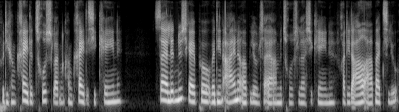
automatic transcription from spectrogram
på de konkrete trusler, den konkrete chikane, så er jeg lidt nysgerrig på, hvad dine egne oplevelser er med trusler og chikane fra dit eget arbejdsliv.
